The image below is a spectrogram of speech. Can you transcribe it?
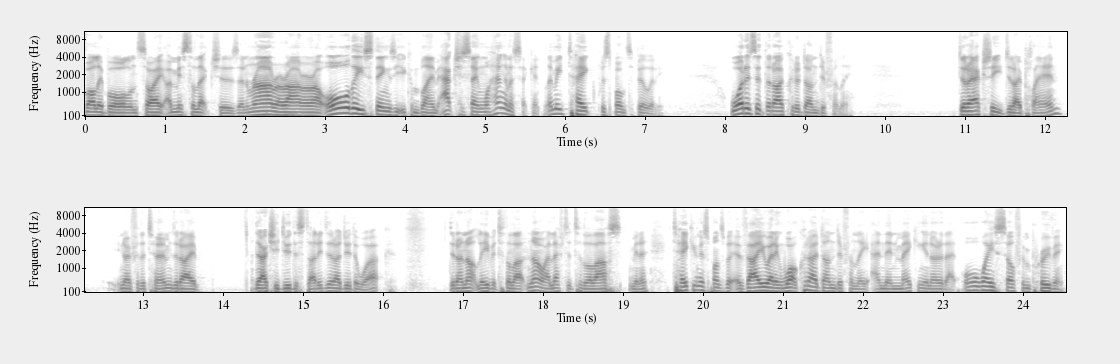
volleyball, and so I, I the lectures, and rah, rah, rah, rah, rah, all these things that you can blame, actually saying, well, hang on a second, let me take responsibility. What is it that I could have done differently? Did I actually, did I plan, you know, for the term? Did I, did I actually do the study? Did I do the work? Did I not leave it to the last? No, I left it to the last minute. Taking responsibility, evaluating what could I have done differently, and then making a note of that. Always self-improving.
